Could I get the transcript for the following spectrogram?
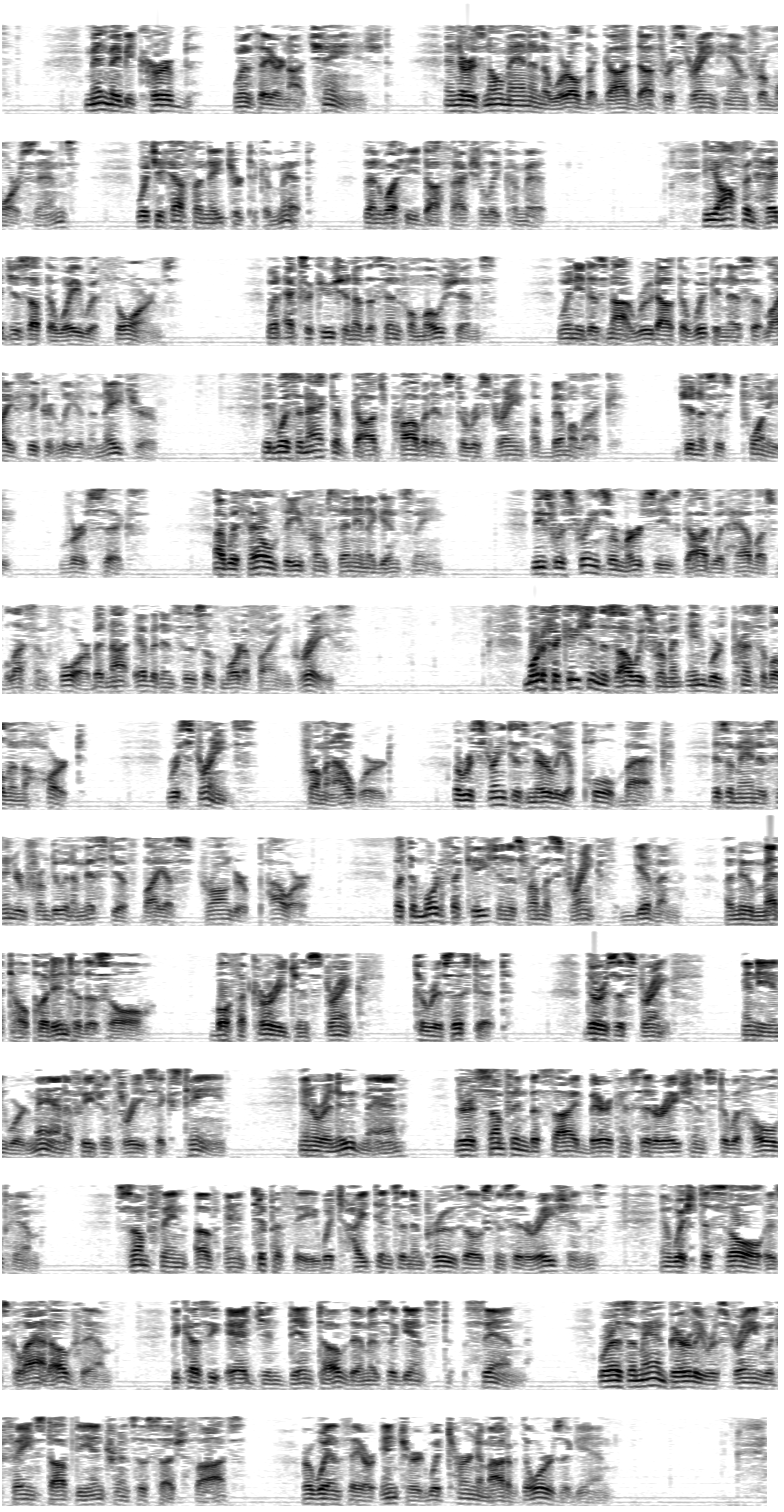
Men may be curbed when they are not changed. And there is no man in the world but God doth restrain him from more sins, which he hath a nature to commit than what he doth actually commit. He often hedges up the way with thorns. When execution of the sinful motions, when he does not root out the wickedness that lies secretly in the nature. It was an act of God's providence to restrain Abimelech. Genesis 20, verse 6. I withheld thee from sinning against me. These restraints or mercies God would have us bless Him for, but not evidences of mortifying grace. Mortification is always from an inward principle in the heart. Restraints from an outward. A restraint is merely a pull back, as a man is hindered from doing a mischief by a stronger power. But the mortification is from a strength given, a new metal put into the soul, both a courage and strength to resist it. There is a strength in the inward man, Ephesians 3:16. In a renewed man, there is something beside bare considerations to withhold him, something of antipathy which heightens and improves those considerations, and which the soul is glad of them, because the edge and dint of them is against sin. Whereas a man barely restrained would fain stop the entrance of such thoughts, or when they are entered would turn them out of doors again.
